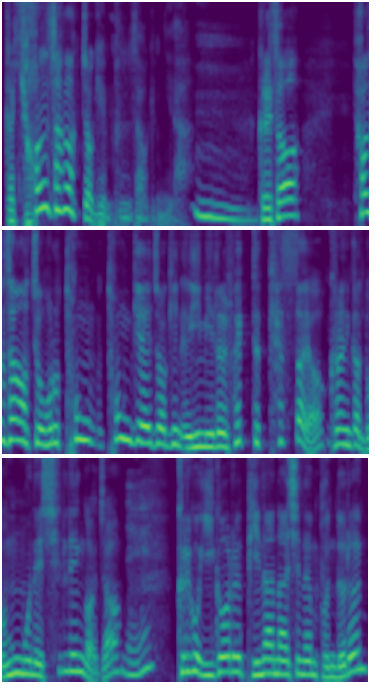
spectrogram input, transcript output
그러니까 현상학적인 분석입니다. 음. 그래서 현상학적으로 통, 통계적인 의미를 획득했어요. 그러니까 논문에 실린 거죠. 네. 그리고 이거를 비난하시는 분들은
